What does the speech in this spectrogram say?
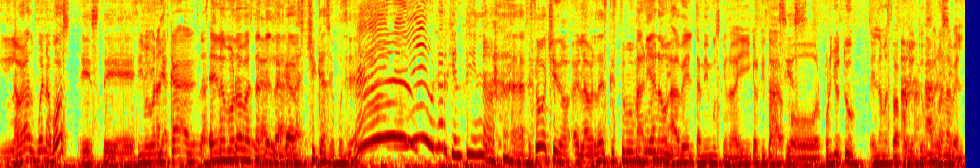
la verdad buena voz, este Sí, muy buena. Y acá Enamoró la- bastante la- la las chicas se ponen Sí. "Ah, una argentina. estuvo chido, eh, la verdad es que estuvo muy, Mariano muy- Abel también búsquenlo ahí, creo que está Así es. por, por YouTube. Él nomás estaba por Ajá, YouTube. Mariano. Abel.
